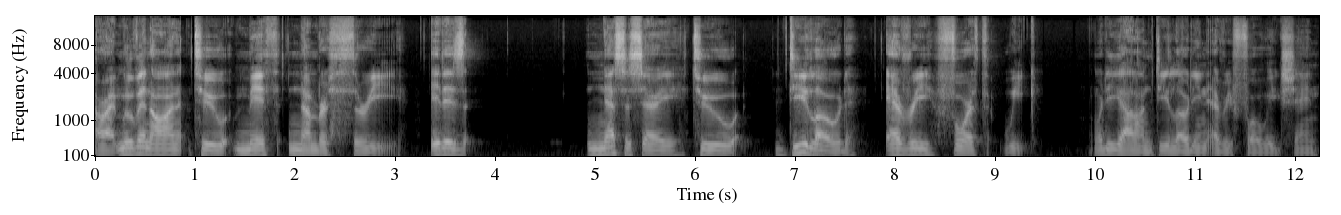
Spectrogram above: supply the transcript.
All right, moving on to myth number three. It is necessary to deload every fourth week. What do you got on deloading every four weeks, Shane?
